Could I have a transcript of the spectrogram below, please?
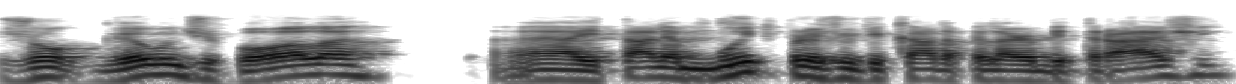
Jogão de bola, é, a Itália muito prejudicada pela arbitragem,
